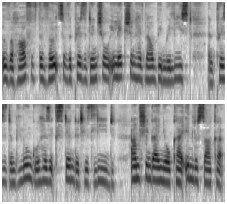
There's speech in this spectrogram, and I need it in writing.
Over half of the votes of the presidential election have now been released, and President Lungu has extended his lead. I'm Nyoka in Lusaka.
